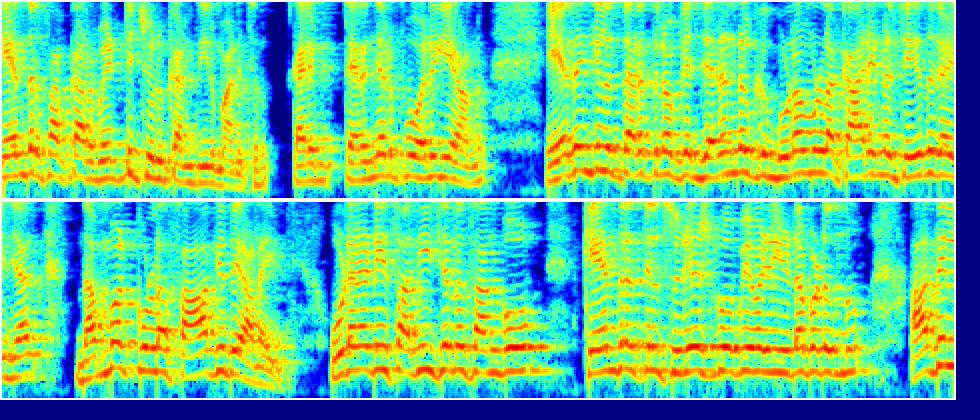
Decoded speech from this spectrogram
കേന്ദ്ര സർക്കാർ വെട്ടിച്ചുരുക്കാൻ തീരുമാനിച്ചത്. കാര്യം തെരഞ്ഞെടുപ്പ് വരികയാണ്. ഏതെങ്കിലും തരത്തിലൊക്കെ ജനങ്ങൾക്ക് ഗുണമുള്ള കാര്യങ്ങൾ ചെയ്തു കഴിഞ്ഞാൽ നമ്മൾക്കുള്ള സാധ്യതയാണ് ഉടനടി സതീശന സംഘവും കേന്ദ്രത്തിൽ സുരേഷ് ഗോപി വഴി ഇടപെടുന്നു. അതിൽ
